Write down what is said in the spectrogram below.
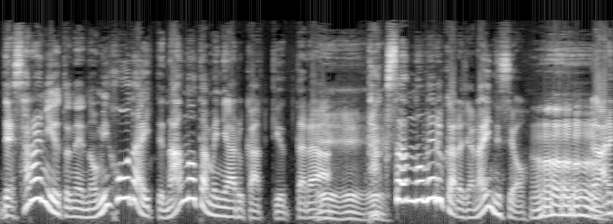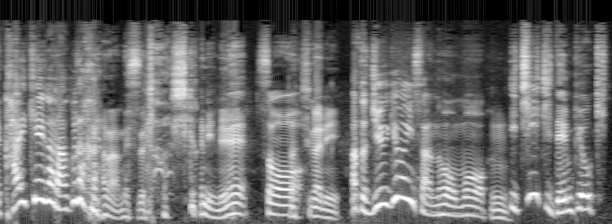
で、さらに言うとね、飲み放題って何のためにあるかって言ったら、ええええたくさん飲めるからじゃないんですよ。あれ会計が楽だからなんです。確かにね。そう。確かに。あと従業員さんの方も、いちいち伝票切って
